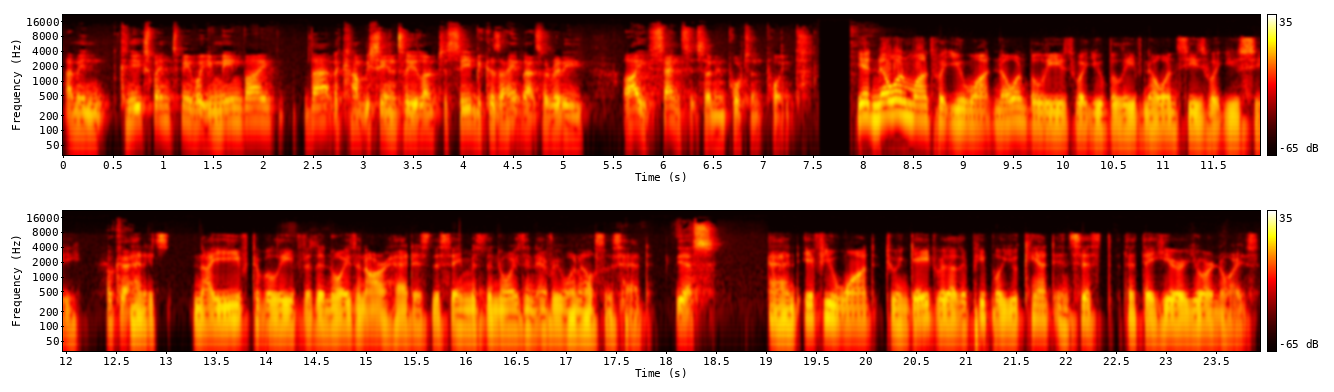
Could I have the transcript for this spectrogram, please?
I mean can you explain to me what you mean by that? That can't be seen until you learn to see because i think that's a really i sense it's an important point. Yeah no one wants what you want. No one believes what you believe. No one sees what you see. Okay. And it's naive to believe that the noise in our head is the same as the noise in everyone else's head. Yes and if you want to engage with other people, you can't insist that they hear your noise.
